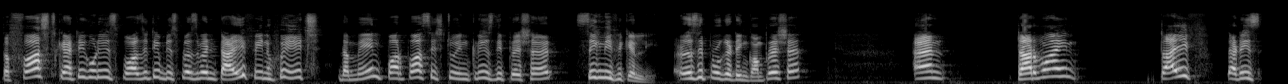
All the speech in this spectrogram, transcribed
The first category is positive displacement type in which the main purpose is to increase the pressure significantly reciprocating compressor and turbine type that is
